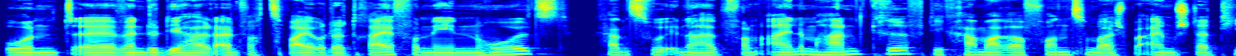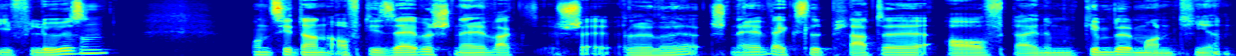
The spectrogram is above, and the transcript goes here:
Und äh, wenn du dir halt einfach zwei oder drei von denen holst, kannst du innerhalb von einem Handgriff die Kamera von zum Beispiel einem Stativ lösen und sie dann auf dieselbe Schnellwechselplatte auf deinem Gimbal montieren.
